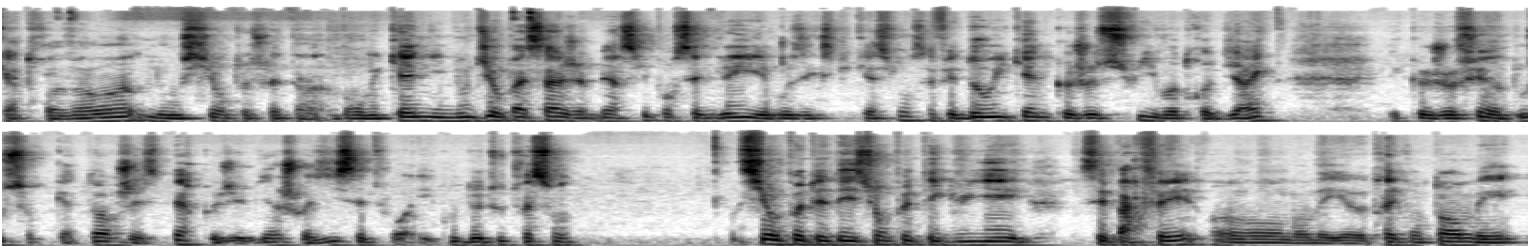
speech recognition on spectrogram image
80. Nous aussi, on te souhaite un bon week-end. Il nous dit au passage, merci pour cette grille et vos explications. Ça fait deux week-ends que je suis votre direct et que je fais un 12 sur 14. J'espère que j'ai bien choisi cette fois. Écoute, de toute façon, si on peut t'aider, si on peut t'aiguiller, c'est parfait. On en est euh, très content, mais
